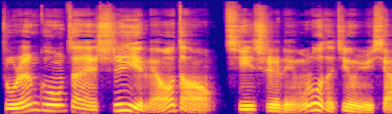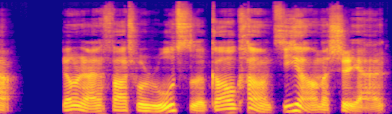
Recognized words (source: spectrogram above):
主人公在失意潦倒、七尺零落的境遇下，仍然发出如此高亢激昂的誓言，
